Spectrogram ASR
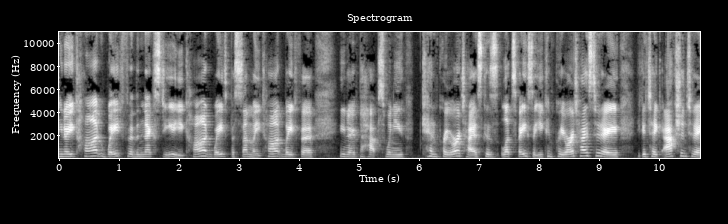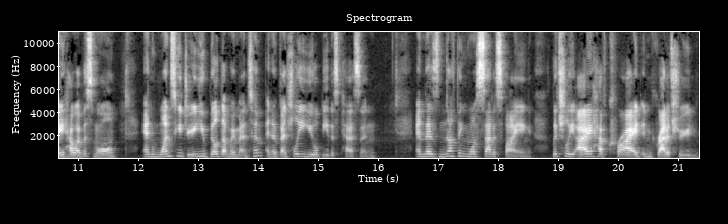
You know, you can't wait for the next year. You can't wait for summer. You can't wait for, you know, perhaps when you can prioritize, because let's face it, you can prioritize today, you can take action today, however small, and once you do, you build that momentum, and eventually you will be this person. And there's nothing more satisfying. Literally, I have cried in gratitude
